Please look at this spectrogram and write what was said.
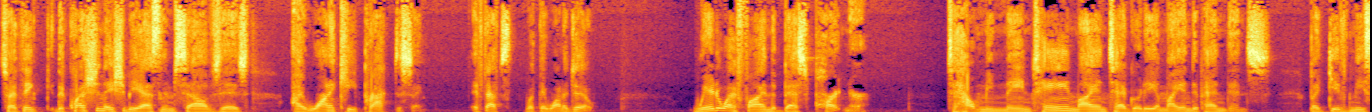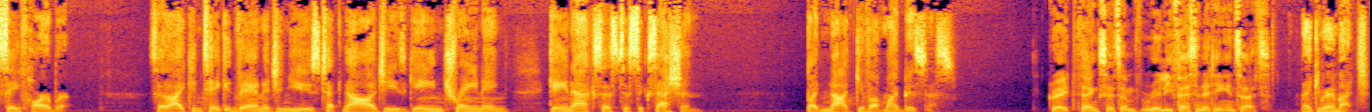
So I think the question they should be asking themselves is, I want to keep practicing, if that's what they want to do. Where do I find the best partner to help me maintain my integrity and my independence, but give me safe harbor? So that I can take advantage and use technologies, gain training, gain access to succession, but not give up my business. Great. Thanks. That's some really fascinating insights. Thank you very much.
